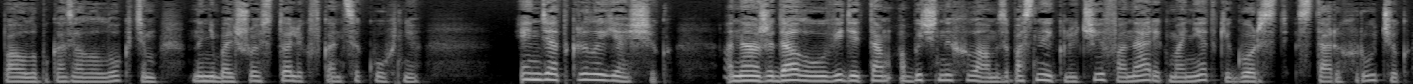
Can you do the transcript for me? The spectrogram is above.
Паула показала локтем на небольшой столик в конце кухни. Энди открыла ящик. Она ожидала увидеть там обычный хлам, запасные ключи, фонарик, монетки, горсть старых ручек.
